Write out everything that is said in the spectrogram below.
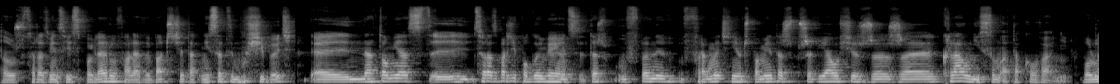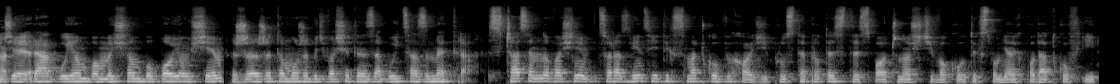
To już coraz więcej spoilerów, ale wybaczcie, tak niestety musi być. E, Natomiast e, coraz bardziej pogłębiający. Też w pewnym fragmencie, nie wiem czy pamiętasz, przewijało się, że, że klauni są atakowani. Bo ludzie reagują, bo myślą, bo boją się, że, że to może być właśnie ten zabójca z metra. Z czasem, no właśnie, coraz więcej tych smaczków wychodzi, plus te protesty społeczności wokół tych wspomnianych podatków i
